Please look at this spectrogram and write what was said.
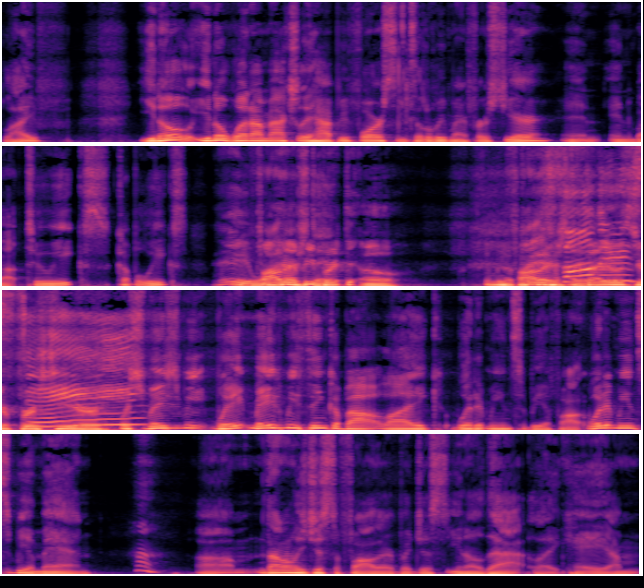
life. You know, you know what I'm actually happy for since it'll be my first year in in about two weeks, couple weeks. Hey, It'll be well, happy birthday! Oh, It's gonna be I thought you Father's said- I Day. thought it was your first Father's year. Which made me wait made me think about like what it means to be a father, what it means to be a man. Huh. Um, not only just a father, but just you know that like, hey, I'm,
